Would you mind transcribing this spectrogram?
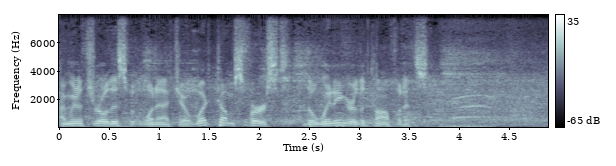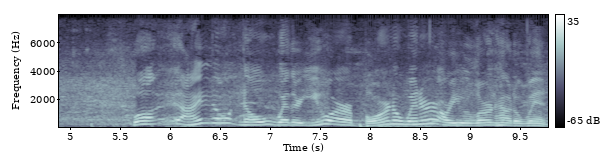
I'm going to throw this one at you. What comes first, the winning or the confidence? Well, I don't know whether you are born a winner or you learn how to win.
